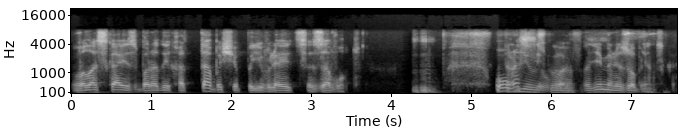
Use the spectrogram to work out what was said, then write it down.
волоска из бороды Хаттабыча появляется завод. Здравствуйте, Владимир из Обнинска.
